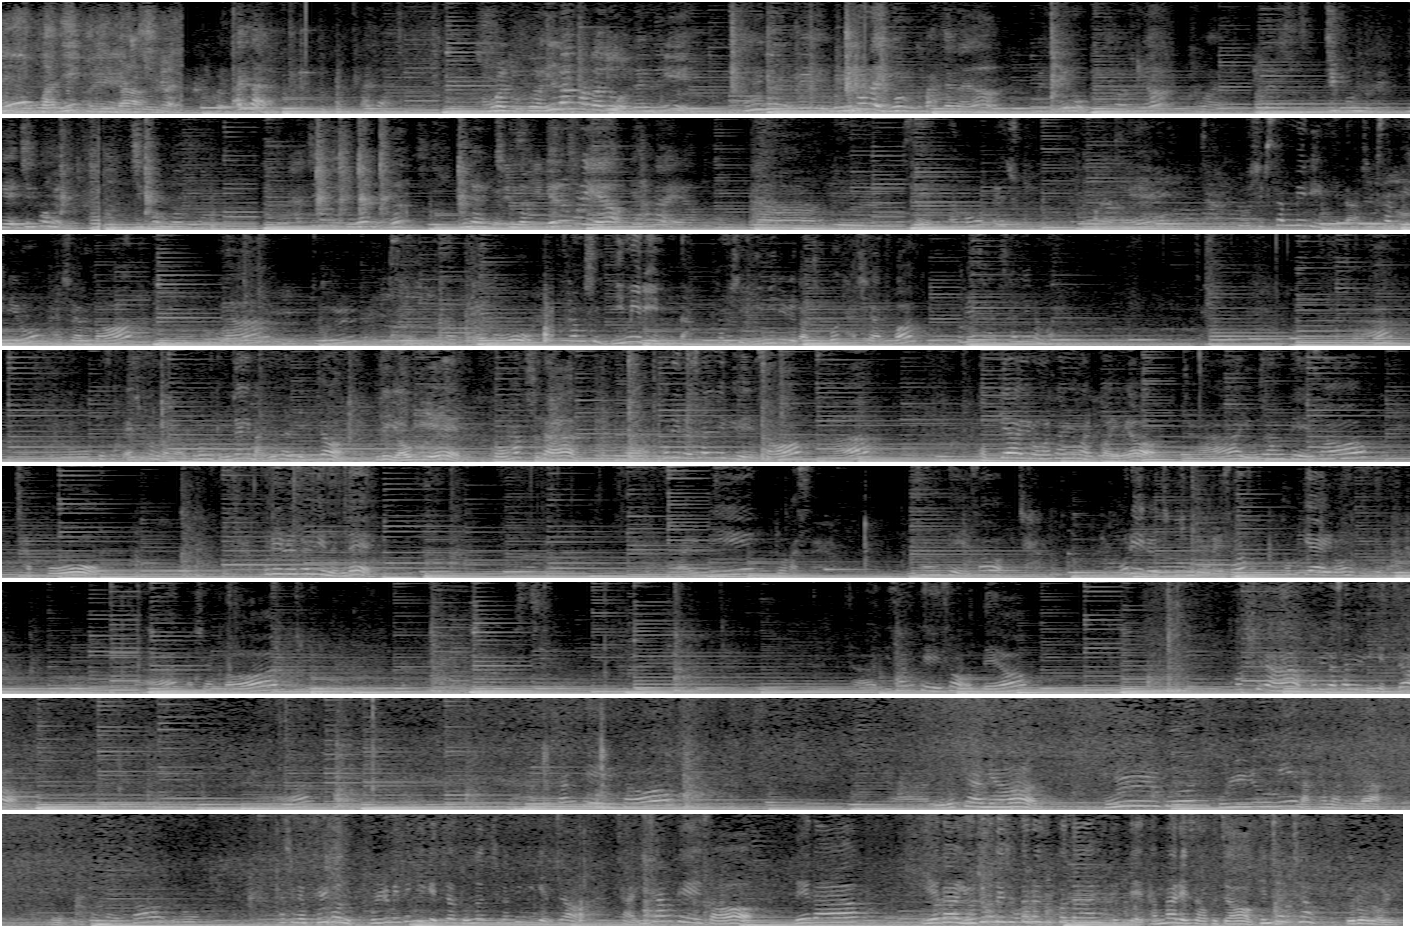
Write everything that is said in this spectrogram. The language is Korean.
너무 많이 걸린다. 그걸 빨라요. 빨라. 정말 좋고요. 일반 파마도 원장님들이 왜 1호나 2호부터 맞잖아요. 그래서 얘로 풀어주면 좋아요. 직분도 돼. 예, 직폼에 직폼도 다 찍어주시면 얘는 굉장히 좋아요. 그래서 얘는 풀이에요. 한번 뿌리 살- 살리는 거예요. 자, 이렇게 해서 빼주는 거예요. 그럼 굉장히 많이 살겠죠? 근데 여기에 더 확실한 어, 뿌리를 살리기 위해서 네, 이렇게 해서 이렇게 하시면 붉은 볼륨이 생기겠죠? 도너츠가 생기겠죠? 자, 이 상태에서 내가 얘가 요 정도에서 떨어질 거다 했을 때 단발에서 그죠? 괜찮죠? 요런 원리.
